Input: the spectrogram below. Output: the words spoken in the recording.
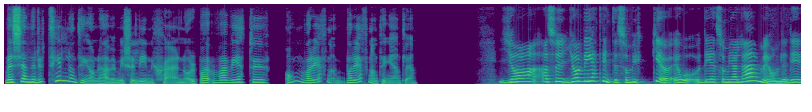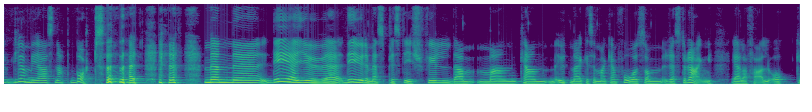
Men känner du till någonting om det här med Michelinstjärnor? Vad, vad vet du om vad det, är för, vad det är för någonting egentligen? Ja, alltså jag vet inte så mycket och det som jag lär mig om det, det glömmer jag snabbt bort. Men eh, det är, ju, eh, det är ju det mest prestigefyllda man kan, utmärkelse man kan få som restaurang i alla fall. Och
